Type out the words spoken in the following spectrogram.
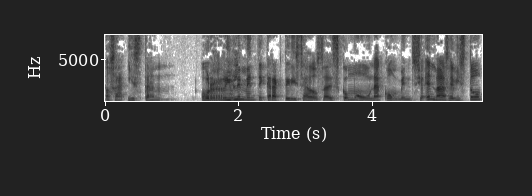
o sea, y están horriblemente caracterizado. O sea, es como una convención. Es más, he visto.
